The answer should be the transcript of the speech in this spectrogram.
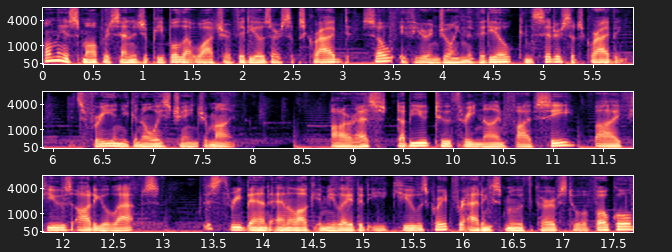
Only a small percentage of people that watch our videos are subscribed, so if you're enjoying the video, consider subscribing. It's free and you can always change your mind. RSW2395C by Fuse Audio Labs. This three-band analog emulated EQ is great for adding smooth curves to a vocal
